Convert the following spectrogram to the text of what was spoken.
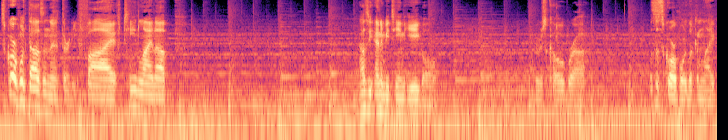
score of 1035. Team lineup. How's the enemy team Eagle? There's Cobra. What's the scoreboard looking like?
